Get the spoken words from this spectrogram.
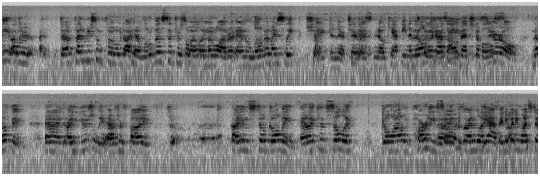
any other. Deb fed me some food. I had a little bit of citrus oil in my water and a little bit of my sleek shake. And there, there was no caffeine in the No food. It was all vegetables. Zero, nothing. And I usually after five, uh, I am still going, and I can still like go out and party now So, I'm like, yeah, if anybody wants to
